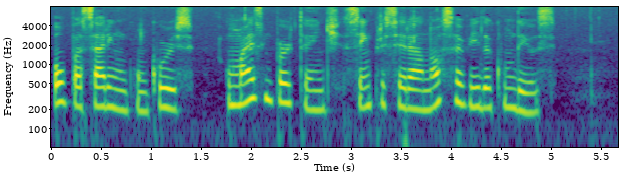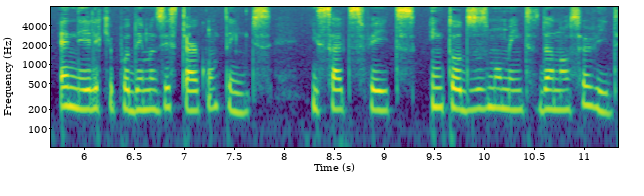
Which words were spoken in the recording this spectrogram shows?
ou passar em um concurso, o mais importante sempre será a nossa vida com Deus. É nele que podemos estar contentes e satisfeitos em todos os momentos da nossa vida.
